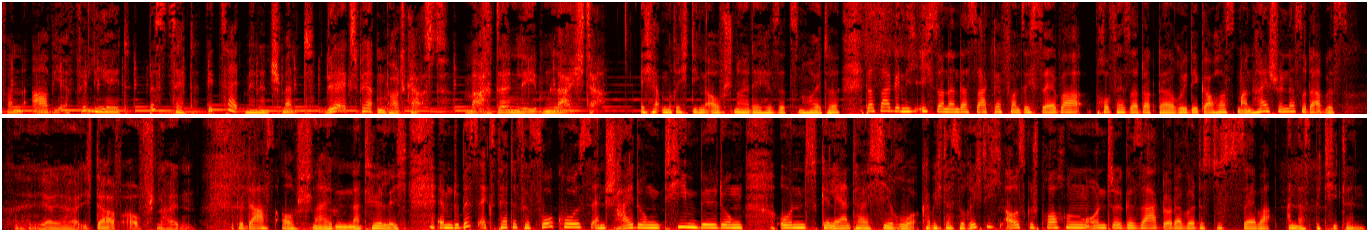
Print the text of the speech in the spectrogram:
Von A wie Affiliate bis Z wie Zeitmanagement. Der Expertenpodcast macht dein Leben leichter. Ich habe einen richtigen Aufschneider hier sitzen heute. Das sage nicht ich, sondern das sagt er von sich selber, Professor Dr. Rüdiger Horstmann. Hi, schön, dass du da bist. Ja, ja, ich darf aufschneiden. Du darfst aufschneiden, natürlich. Ähm, du bist Experte für Fokus, Entscheidungen, Teambildung und gelernter Chirurg. Habe ich das so richtig ausgesprochen und äh, gesagt oder würdest du es selber anders betiteln?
